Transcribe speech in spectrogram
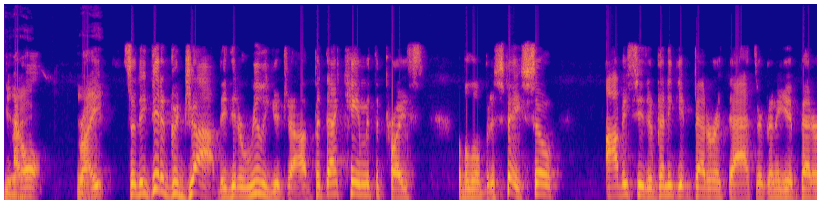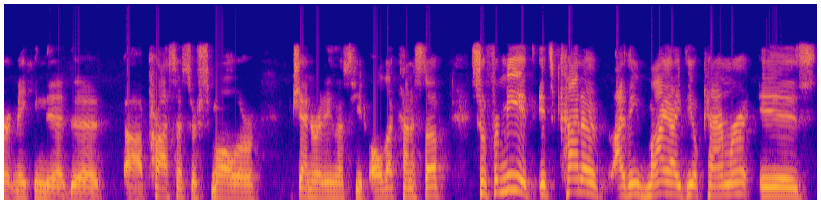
Right. at all, right? Right. So they did a good job. They did a really good job, but that came at the price of a little bit of space. So obviously they're going to get better at that. They're going to get better at making the the uh, processor smaller, generating less heat, all that kind of stuff. So for me, it, it's kind of I think my ideal camera is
